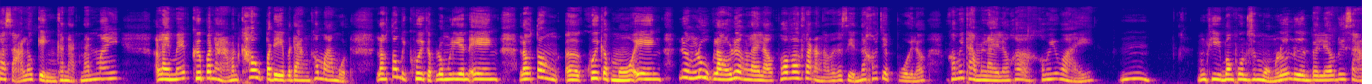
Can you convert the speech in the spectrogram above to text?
ภาษาเราเก่งขนาดนั้นไหมอะไรไหมคือปัญหามันเข้าประเดประดังเข้ามาหมด เราต้องไปคุยกับโรงเรียนเอง เราต้องเออคุยกับหมอเอง เรื่องลูกเราเรื่องอะไรเราเพราะว่าฝรั่งวัยเกษียณถ้าเขาเจ็บป่วยแล้วเขาไม่ทำอะไรแล้วค่ะเขาไม่ไหว อืม บางทีบางคนสมองเลอะเลือนไปแล้วด้วยซ้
